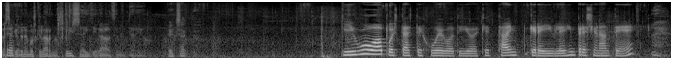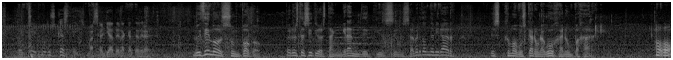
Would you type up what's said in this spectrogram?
Así que tenemos que darnos prisa y llegar al cementerio. Exacto. Qué guapo está este juego, tío. Es que está increíble, es impresionante, ¿eh? ¿Por qué no buscasteis más allá de la catedral? Lo hicimos un poco, pero este sitio es tan grande que sin saber dónde mirar es como buscar una aguja en un pajar. Oh, oh.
